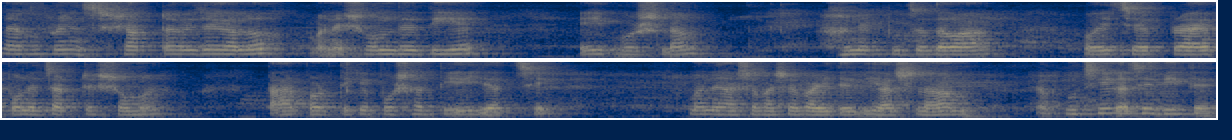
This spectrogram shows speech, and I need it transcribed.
দেখো ফ্রেন্ডস সাতটা বেজে গেল। মানে সন্ধে দিয়ে এই বসলাম। মানে পুজো দেওয়া। হয়েছে প্রায় পৌনে চারটের সময়। তারপর থেকে প্রসাদ দিয়েই যাচ্ছি। মানে আশেপাশে বাড়িতে দিয়ে আসলাম। গুছিয়ে গেছে দিতে।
